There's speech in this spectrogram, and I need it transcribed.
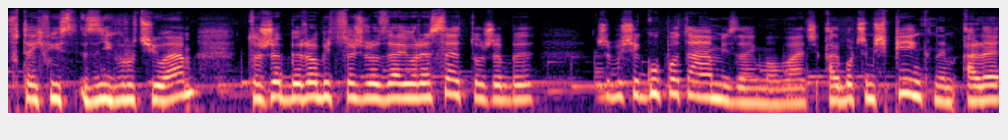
w tej chwili z nich wróciłam, to żeby robić coś w rodzaju resetu, żeby, żeby się głupotami zajmować albo czymś pięknym, ale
